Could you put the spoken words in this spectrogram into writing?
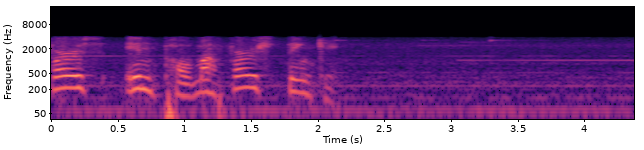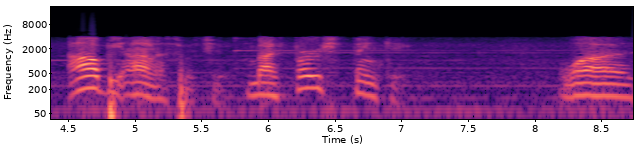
first impulse, my first thinking, I'll be honest with you. My first thinking was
